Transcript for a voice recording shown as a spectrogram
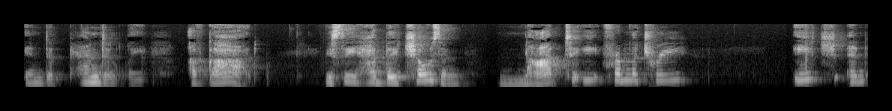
independently of God. You see, had they chosen not to eat from the tree, each and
